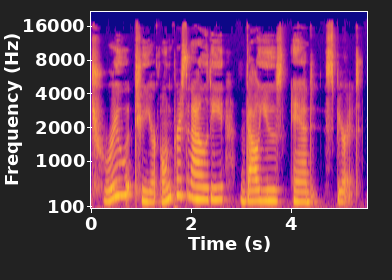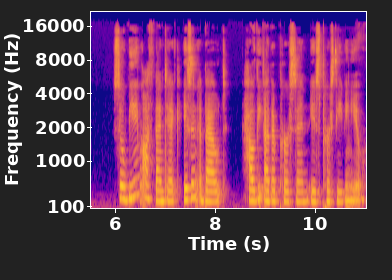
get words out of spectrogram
true to your own personality, values, and spirit. So, being authentic isn't about how the other person is perceiving you.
